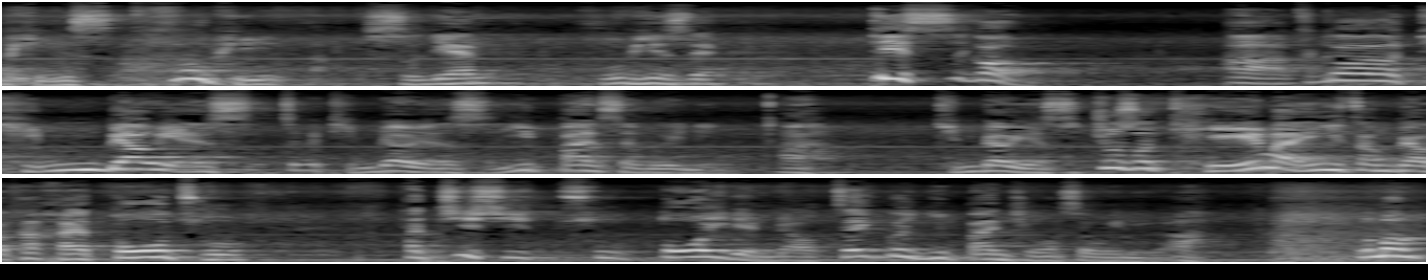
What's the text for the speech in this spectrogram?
屏时负屏时间。扶贫时间，第四个啊，这个停标延时，这个停标延时一般是为零啊。停标延时就是贴满一张标，它还多出，它继续出多一点标，这个一般情况是为零啊。那么，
